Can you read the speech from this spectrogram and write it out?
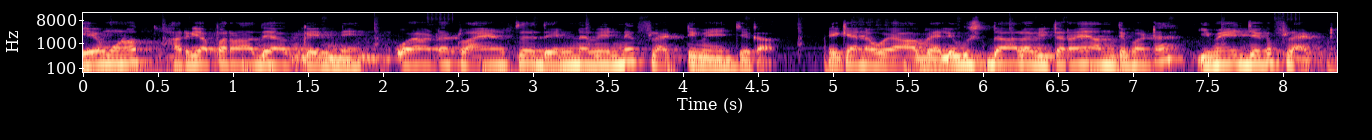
එහෙමුණොත් හරි අපරාධයක් එන්නේ. ඔයාට කලයින්ට දෙන්න වෙන්න ෆලට් ඉමේජ් එක එකැන ඔයා වැලිවස් දාලා විතරයි අන්තිමට ඉමේජ් එක ෆලට්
